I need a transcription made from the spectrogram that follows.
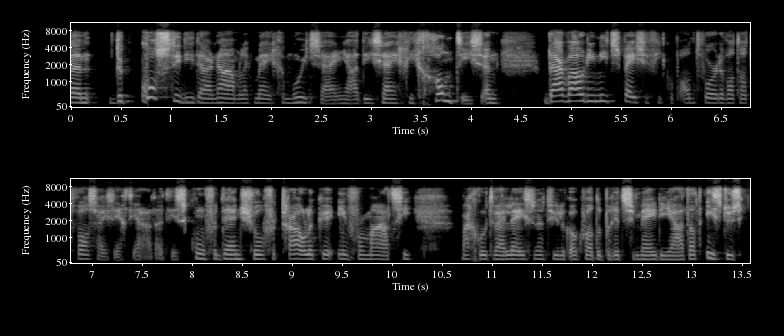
Um, de kosten die daar namelijk mee gemoeid zijn, ja, die zijn gigantisch. En daar wou hij niet specifiek op antwoorden wat dat was. Hij zegt, ja, dat is confidential, vertrouwelijke informatie. Maar goed, wij lezen natuurlijk ook wel de Britse media. Dat is dus 1,7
